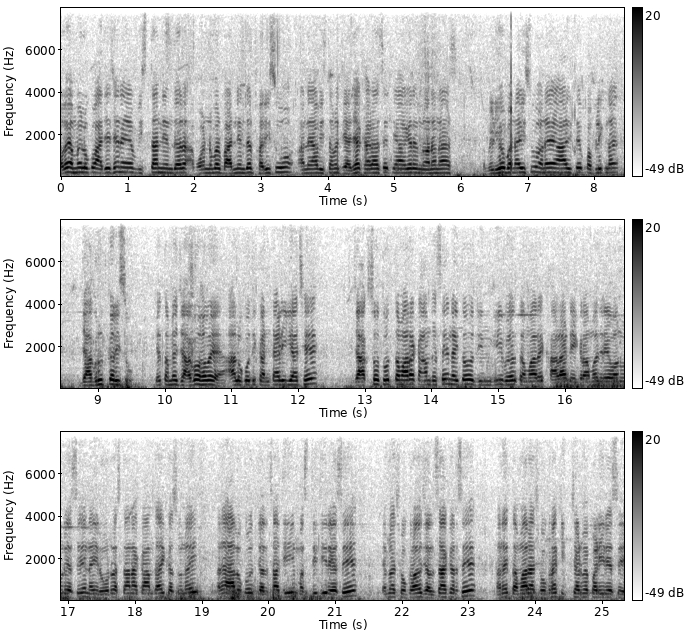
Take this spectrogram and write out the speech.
હવે અમે લોકો આજે છે ને વિસ્તારની અંદર, વોર્ડ નંબર બારની અંદર ફરીશું અને આ વિસ્તારમાં જ્યાં જ્યાં ખાડા છે ત્યાં આગળ નાના નાના વીડિયો બનાવીશું અને આ રીતે પબ્લિકને જાગૃત કરીશું કે તમે જાગો હવે. આ લોકોથી કંટાળી ગયા છે. જાગશો તો જ તમારા કામ થશે, નહીં તો જિંદગીભર તમારે ખાડા ટેકરામાં જ રહેવાનું રહેશે, નહીં રોડ રસ્તાના કામ થાય, કશું નહીં. અને આ લોકો જલસાથી, મસ્તીથી રહેશે, એમના છોકરાઓ જલસા કરશે અને તમારા છોકરા કિચડમાં પડી રહેશે,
